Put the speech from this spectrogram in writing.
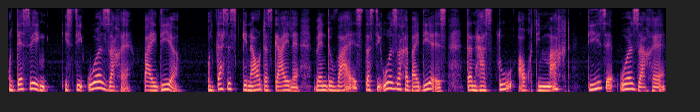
Und deswegen ist die Ursache bei dir. Und das ist genau das Geile. Wenn du weißt, dass die Ursache bei dir ist, dann hast du auch die Macht, diese Ursache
